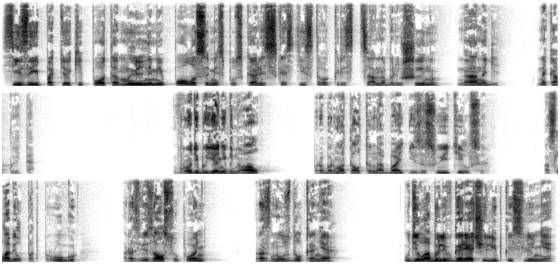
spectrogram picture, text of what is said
Сизые потеки пота мыльными полосами спускались с костистого крестца на брюшину, на ноги, на копыта. «Вроде бы я не гнал», — пробормотал Танабай и засуетился. Ослабил подпругу, развязал супонь, разнуздал коня. Удила были в горячей липкой слюне.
